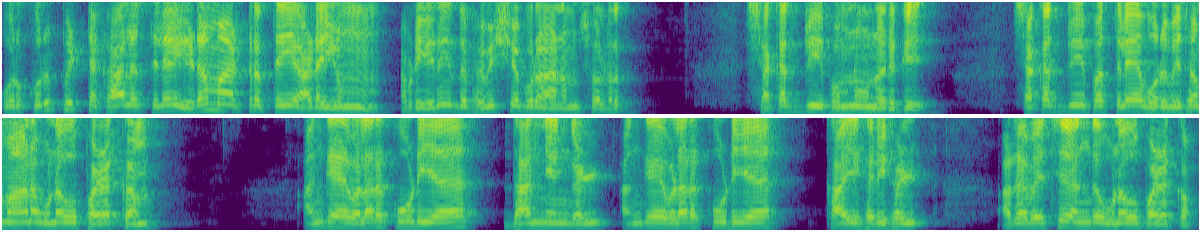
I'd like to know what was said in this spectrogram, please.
ஒரு குறிப்பிட்ட காலத்தில் இடமாற்றத்தை அடையும் அப்படின்னு இந்த பவிஷ்ய புராணம் சொல்கிறது சகத்வீபம்னு ஒன்று இருக்குது சகத்வீபத்திலே ஒரு விதமான உணவு பழக்கம். அங்கே வளரக்கூடிய தானியங்கள் அங்கே வளரக்கூடிய காய்கறிகள் அதை வச்சு அங்கே உணவு பழக்கம்.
